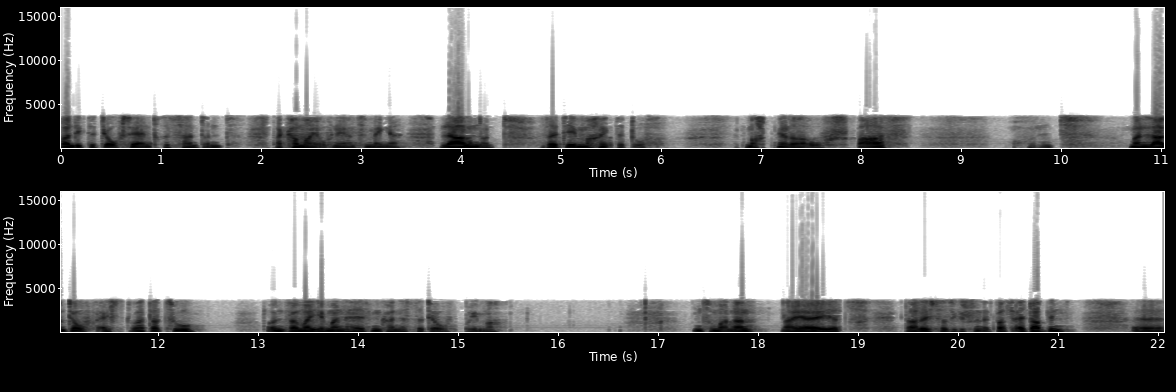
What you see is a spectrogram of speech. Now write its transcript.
fand ich das ja auch sehr interessant und da kann man ja auch eine ganze Menge lernen und seitdem mache ich das auch. Das macht mir da auch Spaß und man lernt ja auch echt was dazu und wenn man jemandem helfen kann, ist das ja auch prima. Und zum anderen, naja, jetzt dadurch, dass ich schon etwas älter bin, äh,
